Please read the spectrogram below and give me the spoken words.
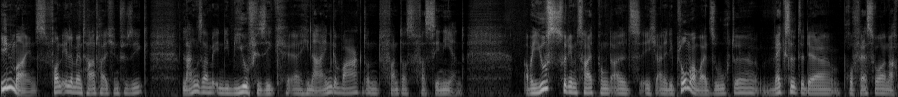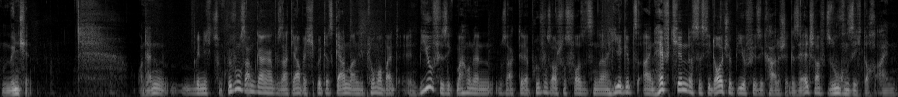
in Mainz von Elementarteilchenphysik langsam in die Biophysik äh, hineingewagt und fand das faszinierend. Aber just zu dem Zeitpunkt, als ich eine Diplomarbeit suchte, wechselte der Professor nach München. Und dann bin ich zum Prüfungsamt gegangen und habe gesagt, ja, aber ich würde jetzt gerne mal eine Diplomarbeit in Biophysik machen. Und dann sagte der Prüfungsausschussvorsitzende, hier gibt es ein Heftchen, das ist die Deutsche Biophysikalische Gesellschaft, suchen sich doch einen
